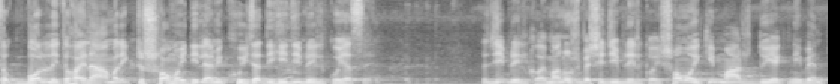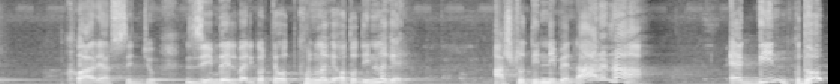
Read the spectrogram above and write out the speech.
তো বললেই তো হয় না, আমার একটু সময় দিলে আমি খুঁজা দিহি জিব্রেল কই আছে। জিব্রেল কয়, মানুষ বেশি জিব্রেল কয়, সময় কি মাস দুই এক নিবেন আরে, আশ্চর্য জিব্রেল বাড়ি করতে অতক্ষণ লাগে অত দিন লাগে? আষ্ট দিন নিবেন? আরে না, একদিন, ধত!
